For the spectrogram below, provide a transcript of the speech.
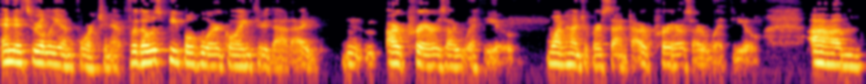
and it's really unfortunate for those people who are going through that. I, our prayers are with you. 100% our prayers are with you. Um,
